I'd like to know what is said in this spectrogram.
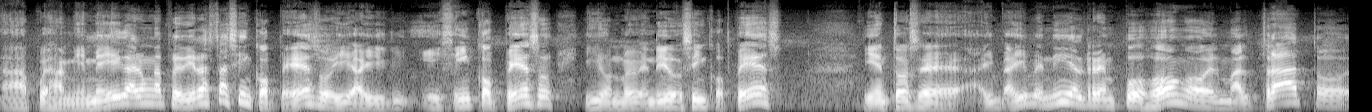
Ah, pues a mí me llegaron a pedir hasta cinco pesos y, y cinco pesos y yo no he vendido cinco pesos. Y entonces ahí, venía el reempujón o el maltrato,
